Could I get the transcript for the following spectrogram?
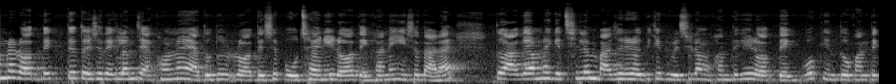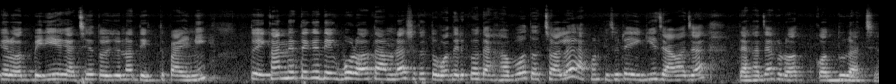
আমরা রথ দেখতে তো এসে দেখলাম যে এখনও এত দূর রথ এসে পৌঁছায়নি রথ এখানেই এসে দাঁড়ায়। তো আগে আমরা গেছিলাম বাজারের ওদিকে, ভেবেছিলাম ওখান থেকেই রথ দেখব, কিন্তু ওখান থেকে রথ বেরিয়ে গেছে, তো ওই জন্য দেখতে পাইনি। তো এখান থেকে দেখব রথ আমরা, সেটা তোমাদেরকেও দেখাবো। তো চলো, এখন কিছুটা এগিয়ে যাওয়া যাক, দেখা যাক রথ কতদূর আছে।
